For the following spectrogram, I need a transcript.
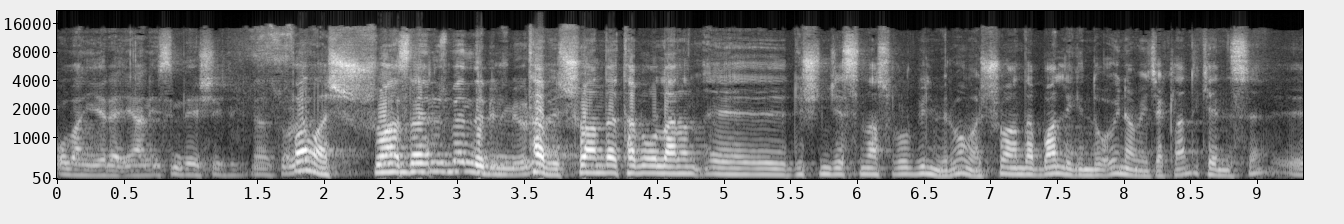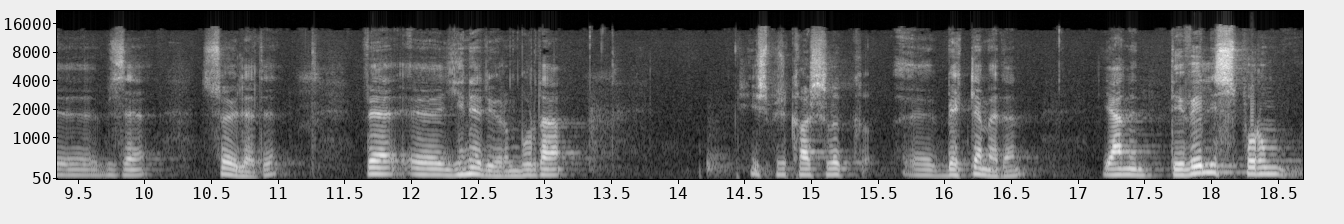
olan yere yani isim değişiklikten sonra? Ama şu anda henüz ben de bilmiyorum. Tabii şu anda tabii onların e, düşüncesi nasıl olur bilmiyorum ama şu anda Bal Ligi'nde oynamayacaklarını kendisi e, bize söyledi. Ve e, yine diyorum burada hiçbir karşılık e, beklemeden yani Develi Spor'un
